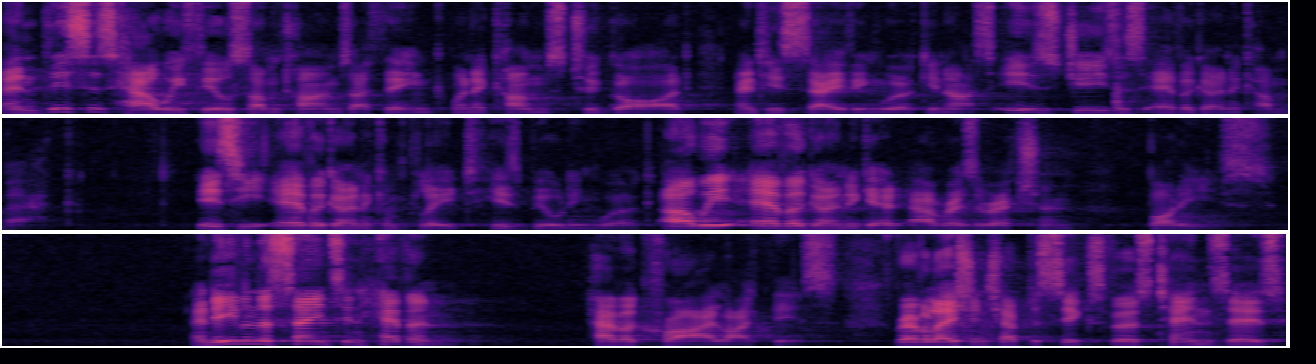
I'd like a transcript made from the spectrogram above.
And this is how we feel sometimes, I think, when it comes to God and his saving work in us. Is Jesus ever going to come back? Is he ever going to complete his building work? Are we ever going to get our resurrection bodies? And even the saints in heaven have a cry like this. Revelation chapter 6, verse 10 says,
